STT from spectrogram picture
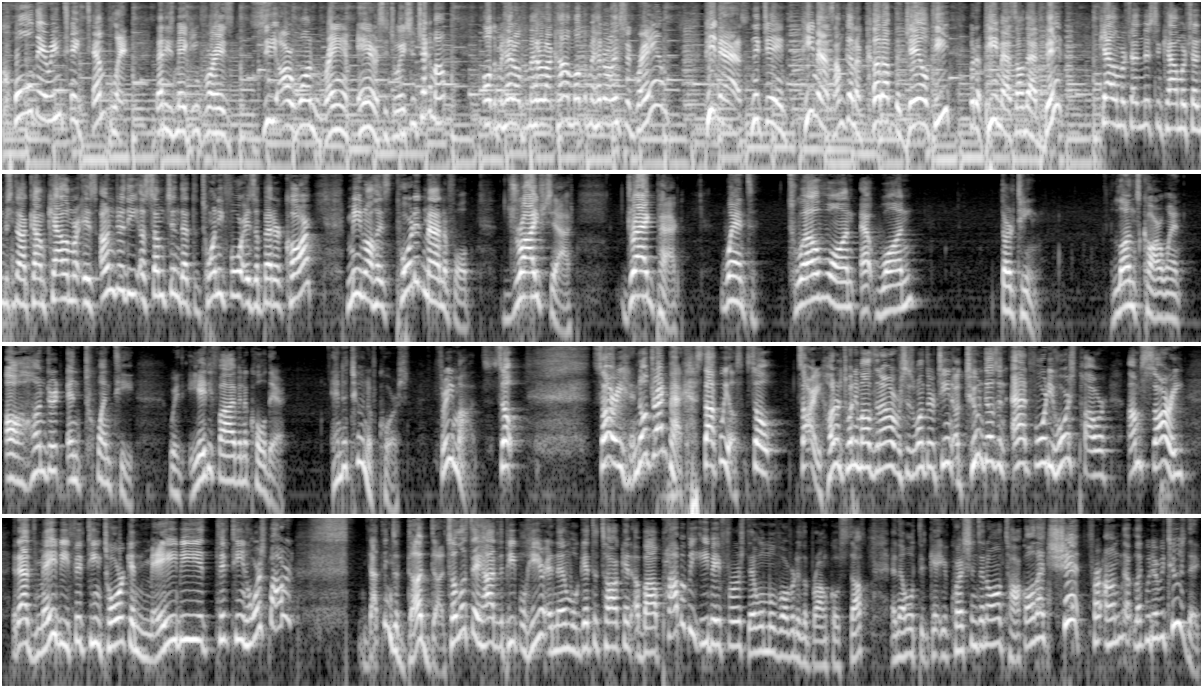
cold air intake template that he's making for his ZR1 Ram Air situation. Check him out. Ultimate Head, UltimateHeader.com, Ultimate Header on Instagram. PMAS, Nick James, PMAS. I'm gonna cut up the JLT, put a PMAS on that bit. Calimer Transmission, CalimerTransmission.com. Calimer is under the assumption that the 24 is a better car. Meanwhile, his ported manifold, drive shaft, drag pack went 12 1 at 113. Lund's car went 120 with E85 and a cold air. And a tune, of course. Three mods. So, sorry, and no drag pack, stock wheels. So, sorry, 120 miles an hour versus 113. A tune doesn't add 40 horsepower. I'm sorry. It adds maybe 15 torque and maybe 15 horsepower that thing's a dud dud. So let's say hi to the people here, and then we'll get to talking about probably eBay first. Then we'll move over to the Broncos stuff, and then we'll get your questions and all talk all that shit for on like we do every Tuesday.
